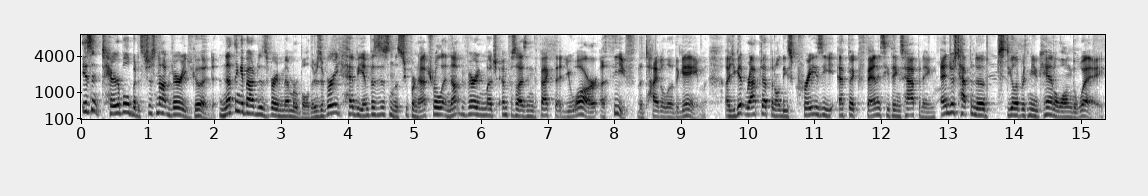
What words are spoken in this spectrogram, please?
isn't terrible, but it's just not very good. Nothing about it is very memorable. There's a very heavy emphasis on the supernatural and not very much emphasizing the fact that you are a thief, the title of the game. Uh, you get wrapped up in all these crazy, epic fantasy things happening and just happen to steal everything you can along the way.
